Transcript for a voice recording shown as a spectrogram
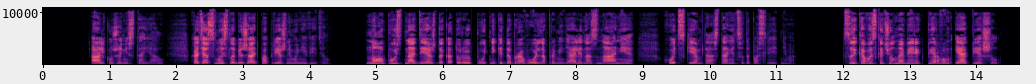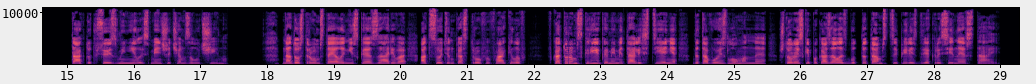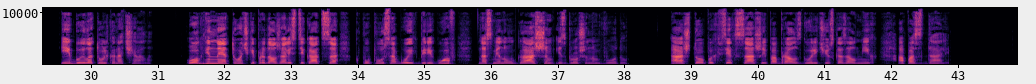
Альк уже не стоял, хотя смысла бежать по-прежнему не видел. Но пусть надежда, которую путники добровольно променяли на знание, хоть с кем-то останется до последнего. Цыка выскочил на берег первым и опешил. Так тут все изменилось, меньше, чем за лучину. Над островом стояло низкое зарево от сотен костров и факелов, в котором с криками метались тени, до того изломанные, что Рыске показалось, будто там сцепились две крысиные стаи. И было только начало. Огненные точки продолжали стекаться к пупу с обоих берегов на смену угасшим и сброшенным в воду. «А чтоб их всех Сашей побрал, — с горечью сказал Мих, — опоздали».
